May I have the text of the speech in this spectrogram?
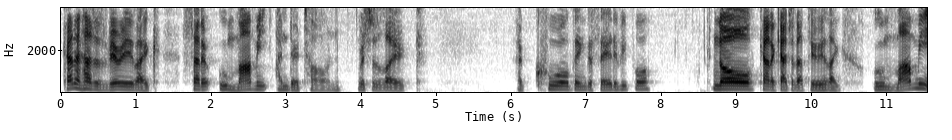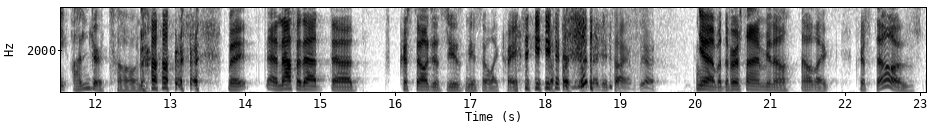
kind of has this very like subtle umami undertone, which is like a cool thing to say to people. Noel kind of catches that too. He's like, umami undertone. but and after that, uh, Crystelle just used miso like crazy. The first of many times, yes. yeah, but the first time, you know, I was like, Crystelle is,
